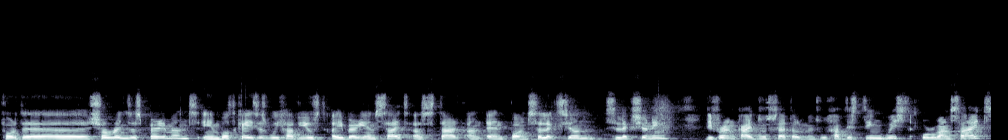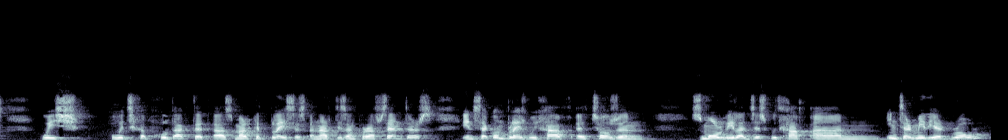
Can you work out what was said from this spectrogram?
For the short-range experiments, in both cases, we have used Iberian sites as start and end points, selection, selectioning different kinds of settlements. We have distinguished urban sites, which which have who acted as marketplaces and artisan craft centers. In second place, we have uh, chosen small villages which have an intermediate role.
